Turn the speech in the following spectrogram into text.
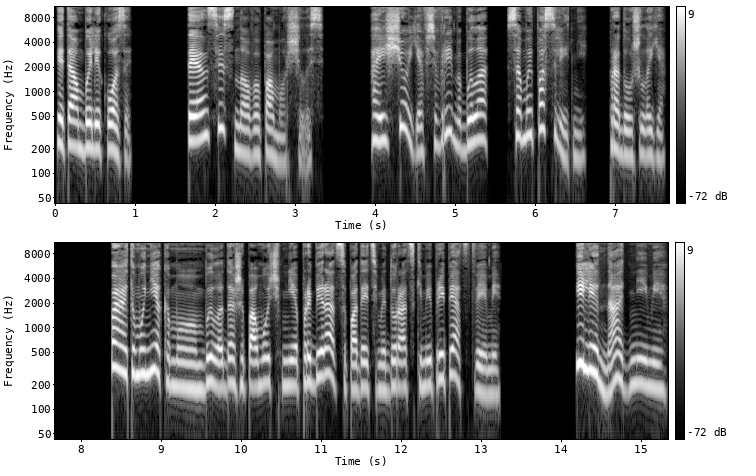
и там были козы. Тенси снова поморщилась. А еще я все время была самой последней, продолжила я. Поэтому некому было даже помочь мне пробираться под этими дурацкими препятствиями. Или над ними,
